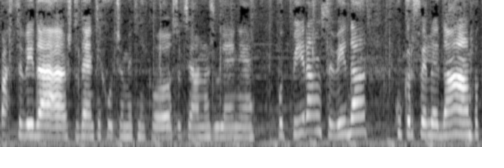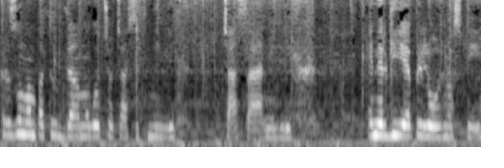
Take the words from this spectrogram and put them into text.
Pa seveda študenti hočejo imeti neko socialno življenje. Podpiram, seveda, kar se le da, ampak razumem pa tudi, da mogoče včasih ni lih časa, ni lih energije, priložnosti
